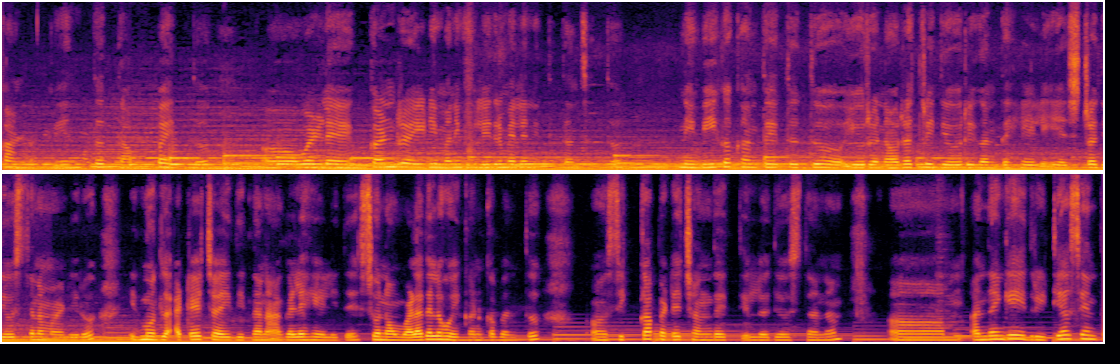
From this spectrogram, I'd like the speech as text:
ಕಾಣ್ತೀವಿ ಎಂತ ದಪ್ಪ ಇತ್ತು. ಒಳ್ಳೆ ಕಂಡ್ರೆ ಇಡೀ ಮನೆ ಫುಲ್ ಇದ್ರ ಮೇಲೆ ನಿಂತಿತ್ತು ಅನ್ಸುತ್ತೆ. ನೀವೀಗ ಕಾಣ್ತಾ ಇದ್ದದ್ದು ಇವರು ನವರಾತ್ರಿ ದೇವರಿಗಂತ ಹೇಳಿ ಎಕ್ಸ್ಟ್ರಾ ದೇವಸ್ಥಾನ ಮಾಡಿರು. ಇದು ಮೊದಲು ಅಟ್ಯಾಚ್ ಆಗಿದ್ದು ನಾನು ಆಗಲೇ ಹೇಳಿದೆ ಸೊ ನಾವು ಒಳಗೆಲ್ಲ ಹೋಗಿ ಕಣ್ಕ ಬಂತು. ಸಿಕ್ಕಾಪಟ್ಟೆ ಚಂದ ಇತ್ತು ಇಲ್ಲಿ ದೇವಸ್ಥಾನ ಅಂದಂಗೆ ಇದ್ರ ಇತಿಹಾಸ ಎಂತ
